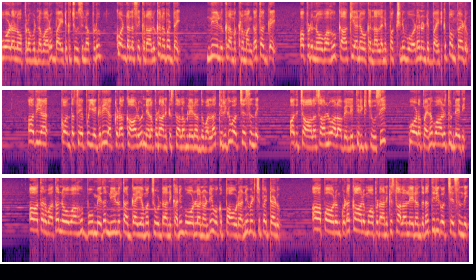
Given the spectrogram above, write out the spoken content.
ఓడ లోపల ఉన్నవారు బయటకు చూసినప్పుడు కొండల శిఖరాలు కనబడ్డాయి. నీళ్ళు క్రమక్రమంగా తగ్గాయి. అప్పుడు నోవాహు కాకి అనే ఒక నల్లని పక్షిని ఓడ నుండి బయటికి పంపాడు. అది కొంతసేపు ఎగిరి అక్కడ కాలు నిలపడానికి స్థలం లేనందువల్ల తిరిగి వచ్చేసింది. అది చాలాసార్లు అలా వెళ్ళి తిరిగి చూసి ఓడపైన వాలుతుండేది. ఆ తర్వాత నోవాహు భూమి మీద నీళ్ళు తగ్గాయేమో చూడ్డానికని ఓడ్ల నుండి ఒక పావురాన్ని విడిచిపెట్టాడు. ఆ పావురం కూడా కాలు మోపడానికి స్థలం లేనందున తిరిగి వచ్చేసింది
